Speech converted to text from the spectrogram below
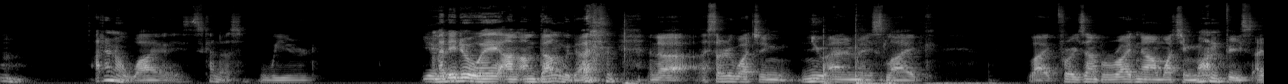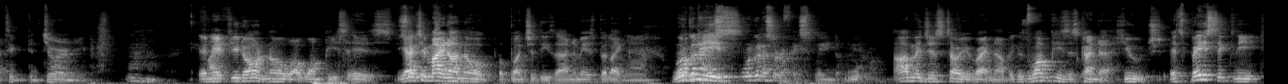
Mm. I don't know why. It's kind of weird. Yeah. But either way, I'm, I'm done with that. and uh, I started watching new animes like, like for example, right now I'm watching One Piece. I took the journey. And if you don't know what One Piece is, you So- actually might not know a bunch of these animes, but like Yeah. we're One gonna Piece, we're gonna sort of explain them. I'm gonna just tell you right now because One Piece is kind of huge. It's basically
